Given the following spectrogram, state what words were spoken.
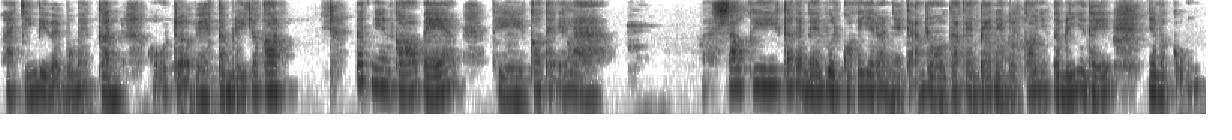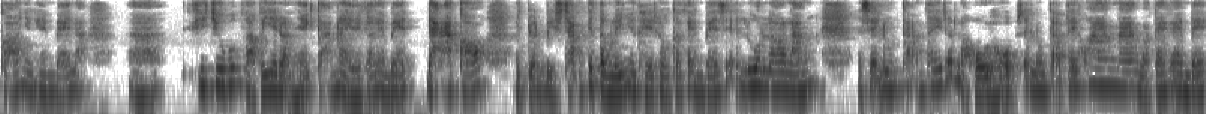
À, chính vì vậy bố mẹ cần hỗ trợ về tâm lý cho con. Tất nhiên có bé thì có thể là sau khi các em bé vượt qua cái giai đoạn nhạy cảm rồi các em bé này mới có những tâm lý như thế. Nhưng mà cũng có những em bé là à, khi chưa bước vào cái giai đoạn nhạy cảm này thì các em bé đã có và chuẩn bị sẵn cái tâm lý như thế rồi các em bé sẽ luôn lo lắng sẽ luôn cảm thấy rất là hồi hộp sẽ luôn cảm thấy hoang mang và các em bé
